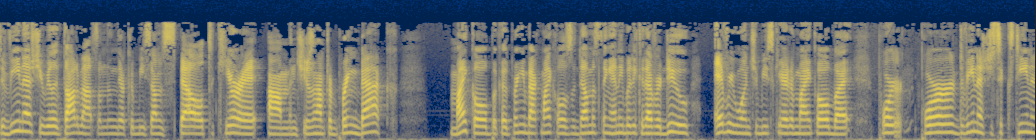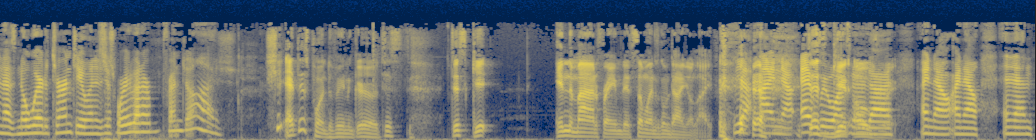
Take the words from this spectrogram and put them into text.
Davina, if she really thought about something, there could be some spell to cure it, um, and she doesn't have to bring back Mikael because bringing back Mikael is the dumbest thing anybody could ever do. Everyone should be scared of Mikael, but poor poor Davina, she's 16 and has nowhere to turn to, and is just worried about her friend Josh. shit. At this point, Davina girl, just just get in the mind frame that someone's gonna die in your life. Yeah, I know. Everyone's gonna die. it. I know, I know. And then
